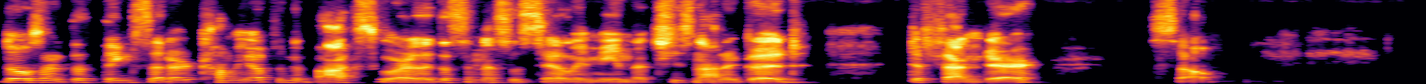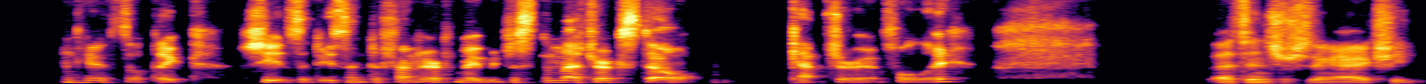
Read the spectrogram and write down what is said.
those aren't the things that are coming up in the box score that doesn't necessarily mean that she's not a good defender. So I still think she is a decent defender maybe just the metrics don't capture it fully. That's interesting. I actually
